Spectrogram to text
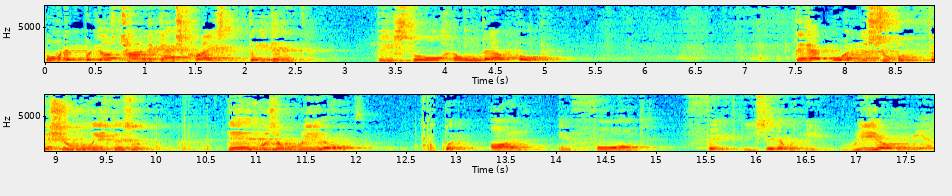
But when everybody else turned against Christ, they didn't. They still held out hope. They had more than the superficial beliefism. Theirs was a real but uninformed faith. Can you say that with me? Real, real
